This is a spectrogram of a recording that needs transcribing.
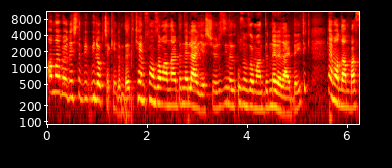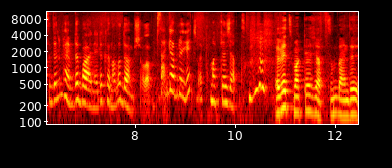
Ama böyle işte bir vlog çekelim dedik. Hem son zamanlarda neler yaşıyoruz, yine uzun zamandır nerelerdeydik. Hem ondan bahsedelim hem de bahaneyle kanala dönmüş olalım. Sen gel buraya geç. Bak makyaj yaptım. evet makyaj yaptım. Ben de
